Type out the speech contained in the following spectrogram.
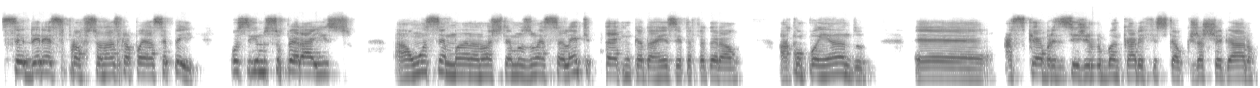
ceder esses profissionais para apoiar a CPI. Conseguimos superar isso. Há uma semana nós temos uma excelente técnica da Receita Federal acompanhando é, as quebras de sigilo bancário e fiscal que já chegaram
